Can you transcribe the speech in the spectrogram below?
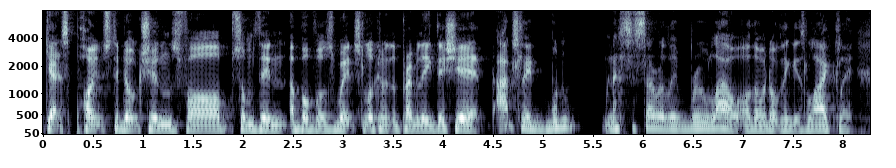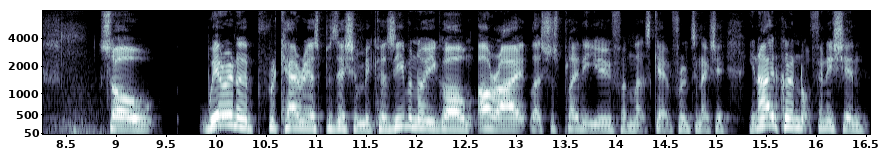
gets points deductions for something above us, which, looking at the Premier League this year, actually wouldn't necessarily rule out, although I don't think it's likely. So we're in a precarious position because even though you go, all right, let's just play the youth and let's get through to next year, United could end up finishing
